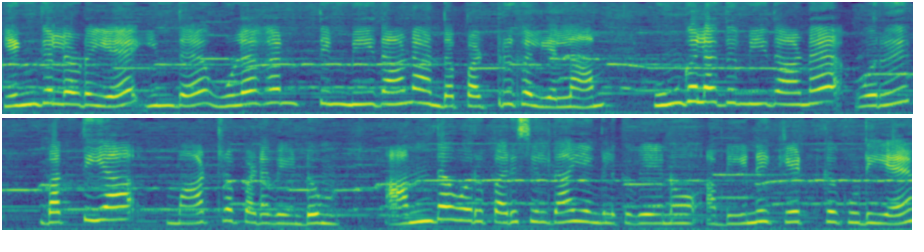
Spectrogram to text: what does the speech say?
எங்களுடைய இந்த உலகத்தின் மீதான அந்த பற்றுகள் எல்லாம் உங்களது மீதான ஒரு பக்தியாக மாற்றப்பட வேண்டும். அந்த ஒரு பரிசில் தான் எங்களுக்கு வேணும் அப்படின்னு கேட்கக்கூடிய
